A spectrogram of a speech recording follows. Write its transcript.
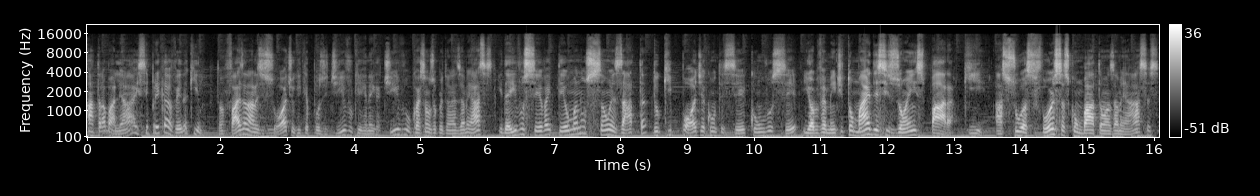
a trabalhar e se precaver daquilo. Então faz análise SWOT, o que é positivo, o que é negativo, quais são as oportunidades e ameaças, e daí você vai ter uma noção exata do que pode acontecer com você e obviamente tomar decisões para que as suas forças combatam as ameaças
